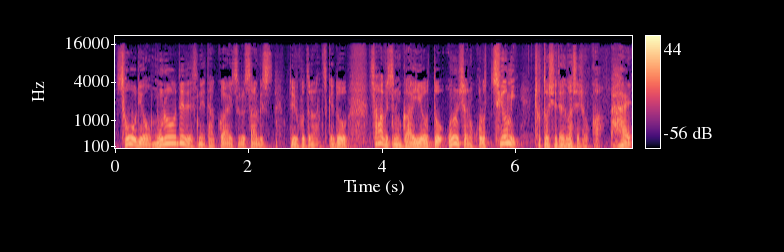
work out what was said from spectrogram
送料無料でですね、宅配するサービスということなんですけど、サービスの概要と御社のこの強み、ちょっと教えていただけますでしょうか？はい。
